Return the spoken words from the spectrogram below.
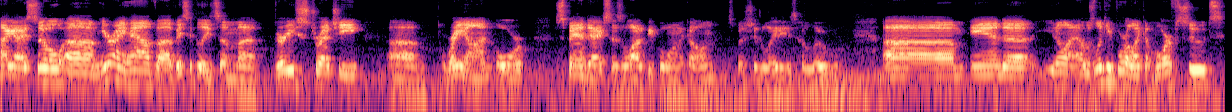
Hi guys, so um, here I have uh, basically some uh, very stretchy um, rayon or spandex, as a lot of people want to call them, especially the ladies. Hello. Um, and uh, you know, I was looking for like a morph suit,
